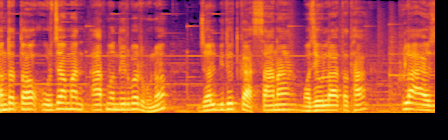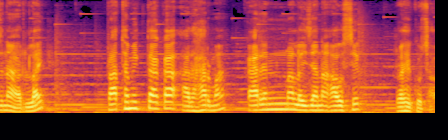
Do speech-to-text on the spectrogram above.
अन्तत ऊर्जामा आत्मनिर्भर हुन जलविद्युतका साना मझौला तथा ठुला आयोजनाहरूलाई प्राथमिकताका आधारमा कार्यान्वयनमा लैजान आवश्यक रहेको छ।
